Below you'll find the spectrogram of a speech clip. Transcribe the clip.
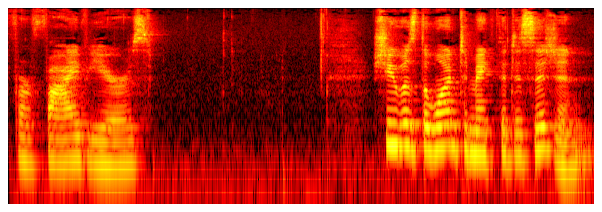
for five years. She was the one to make the decision.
